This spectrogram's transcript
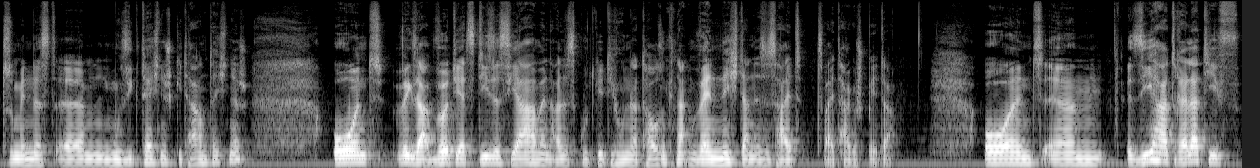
zumindest ähm, musiktechnisch, gitarrentechnisch. Und wie gesagt, wird jetzt dieses Jahr, wenn alles gut geht, die 100.000 knacken. Wenn nicht, dann ist es halt zwei Tage später. Und ähm, sie hat relativ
